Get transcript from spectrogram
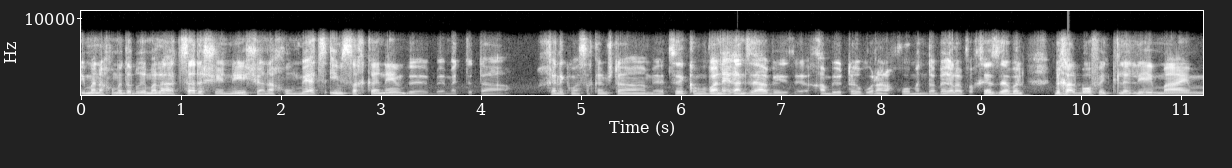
אם אנחנו מדברים על הצד השני, שאנחנו מייצאים שחקנים, ובאמת אתה חלק מהשחקנים שאתה מייצג, כמובן ערן זהבי זה החם ביותר, ואולי אנחנו עוד נדבר עליו אחרי זה, אבל בכלל באופן כללי, מה הם,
